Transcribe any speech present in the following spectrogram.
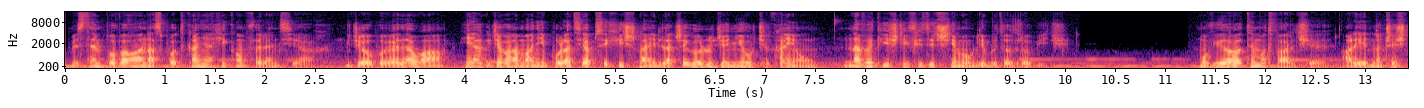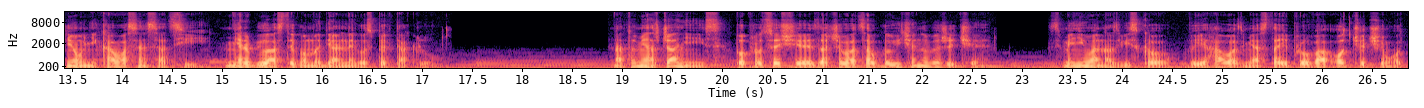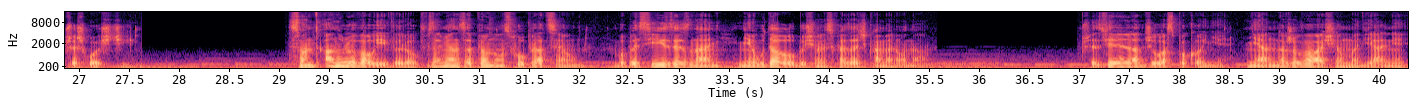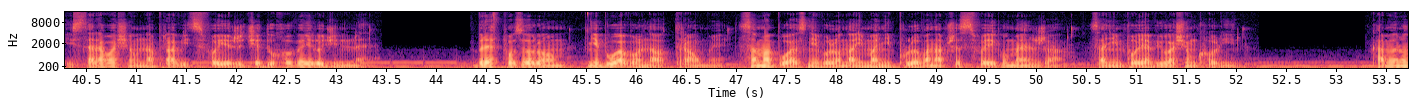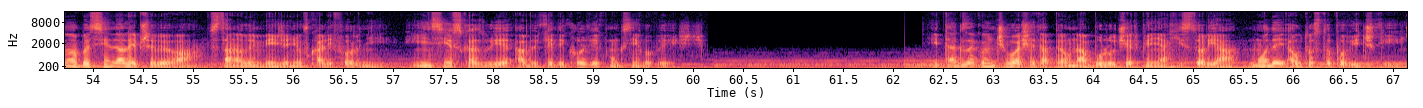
Występowała na spotkaniach i konferencjach, gdzie opowiadała, jak działa manipulacja psychiczna i dlaczego ludzie nie uciekają, nawet jeśli fizycznie mogliby to zrobić. Mówiła o tym otwarcie, ale jednocześnie unikała sensacji. Nie robiła z tego medialnego spektaklu. Natomiast Janice po procesie zaczęła całkowicie nowe życie. Zmieniła nazwisko, wyjechała z miasta i próbowała odciąć się od przeszłości. Sąd anulował jej wyrok w zamian za pełną współpracę, bo bez jej zeznań nie udałoby się skazać Camerona. Przez wiele lat żyła spokojnie, nie angażowała się medialnie i starała się naprawić swoje życie duchowe i rodzinne. Wbrew pozorom, nie była wolna od traumy. Sama była zniewolona i manipulowana przez swojego męża, zanim pojawiła się Colin. Cameron obecnie dalej przebywa w stanowym więzieniu w Kalifornii i nic nie wskazuje, aby kiedykolwiek mógł z niego wyjść. I tak zakończyła się ta pełna bólu cierpienia historia młodej autostopowiczki,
